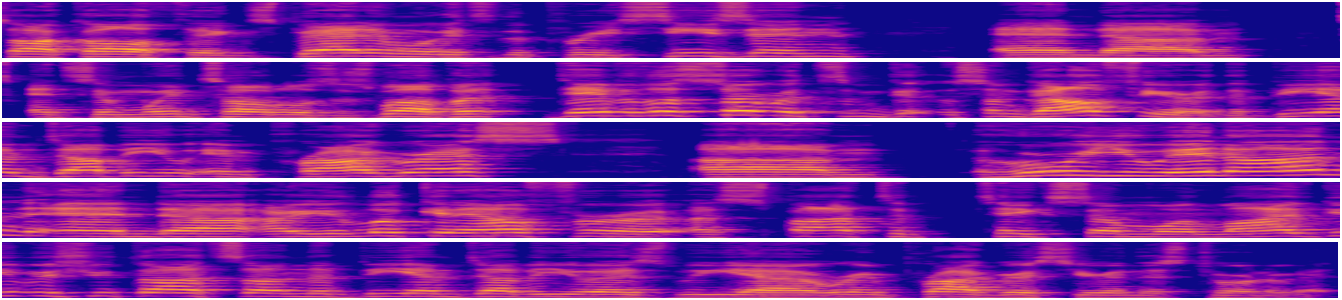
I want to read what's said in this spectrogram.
Talk all things betting. We'll get to the preseason and um, and some win totals as well. But David, let's start with some some golf here. The BMW in progress. Um, who are you in on, and uh, are you looking out for a, a, spot to take someone live? Give us your thoughts on the BMW as we uh, are in progress here in this tournament.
